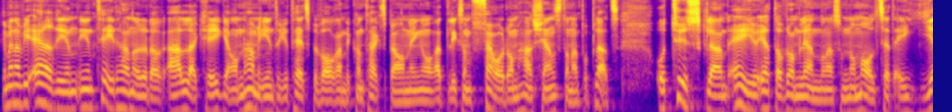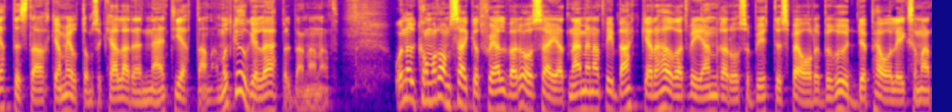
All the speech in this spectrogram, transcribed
jag menar vi är i en, i en tid här nu där alla krigar om det här med integritetsbevarande kontaktspårning och att liksom få de här tjänsterna på plats. Och Tyskland är ju ett av de länderna som normalt sett är jättestarka mot de så kallade nätjättarna, mot Google och Apple bland annat. Och nu kommer de säkert själva då och säga att nej men att vi backade här och att vi ändrade oss och bytte spår det berodde på liksom att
